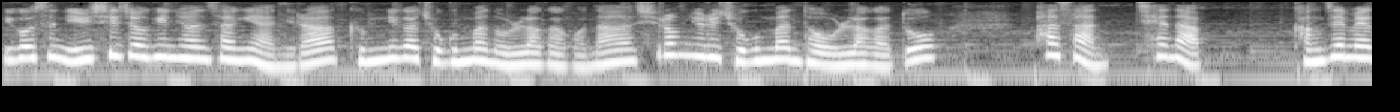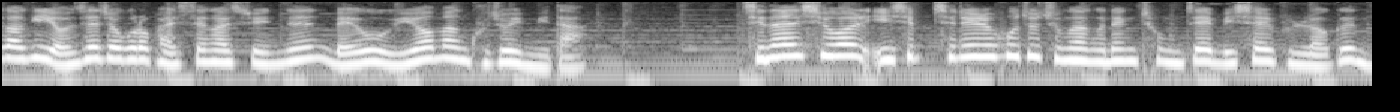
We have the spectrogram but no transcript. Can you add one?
이것은 일시적인 현상이 아니라 금리가 조금만 올라가거나 실업률이 조금만 더 올라가도 파산, 체납, 강제 매각이 연쇄적으로 발생할 수 있는 매우 위험한 구조입니다. 지난 10월 27일 호주 중앙은행 총재 미셸 블럭은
